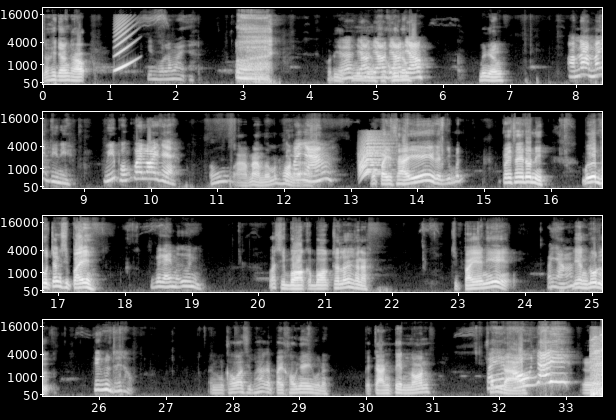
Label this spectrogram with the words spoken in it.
แล้วเฮ็ดหยังเท้ากินผลไม้พอดีเดี๋ยวเดี๋ยวเดี๋ยวเดี๋ยวเดี๋ยวไม่หยังอาบน้ำไหนตีนี่หวีผมไปลอยแท้เอ้าอาบน้ำแล้วมันฮ้อนไปหยังบ่ไปไสก็สิมันไปไสโดนนี่มื้ออื่นพูดจังสิไปสิไปไหนมืออื่นว่าสิบอกก็บอกซะเลยคั่นน่ะสิไปอันนี้ไปหยังเลี้ยงรุ่นเลี้ยงรุ่นไทยเถ่าอันเขาว่าสิพากันไปเขาใหญ่พุ่นน่ะ ไปกลางเต็นท์นอนไปชมดาวเขาไงเออ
